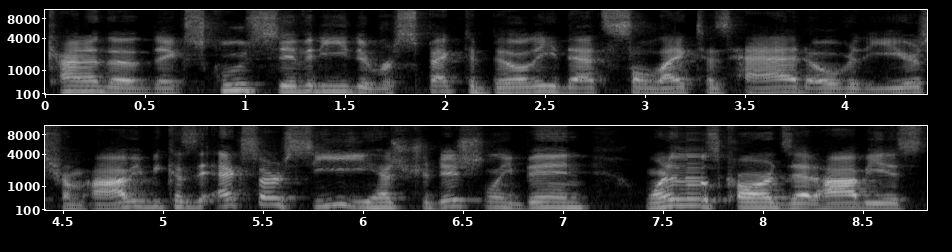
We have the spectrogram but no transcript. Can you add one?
kind of the, the exclusivity, the respectability that Select has had over the years from Hobby because the XRC has traditionally been one of those cards that hobbyists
